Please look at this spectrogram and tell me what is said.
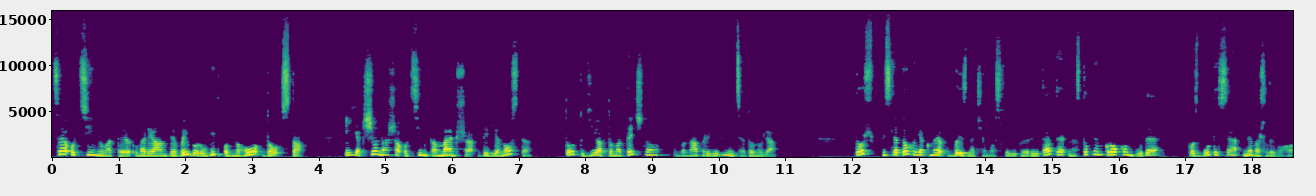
це оцінювати варіанти вибору від 1 до 100. І якщо наша оцінка менша 90, то тоді автоматично вона прирівнюється до нуля. Тож, після того, як ми визначимо свої пріоритети, наступним кроком буде позбутися неважливого.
